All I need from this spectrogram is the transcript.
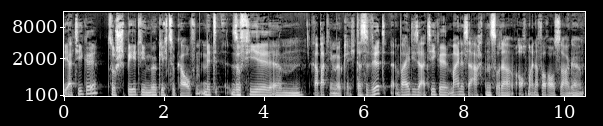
die Artikel so spät wie möglich zu kaufen, mit so viel ähm, Rabatt wie möglich. Das wird, weil diese Artikel meines Erachtens oder auch meiner Voraussage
